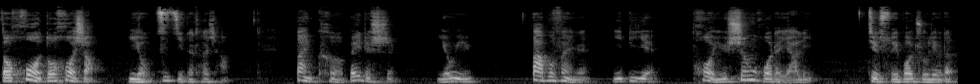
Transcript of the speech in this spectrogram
都或多或少有自己的特长，但可悲的是，由于大部分人一毕业，迫于生活的压力，就随波逐流的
